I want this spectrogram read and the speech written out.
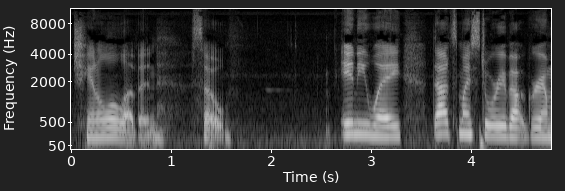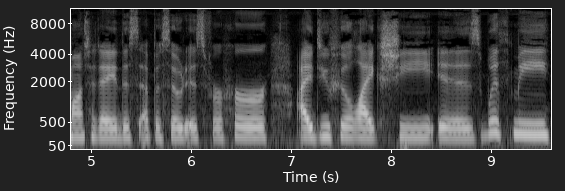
channel 11. So anyway, that's my story about grandma today. This episode is for her. I do feel like she is with me.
